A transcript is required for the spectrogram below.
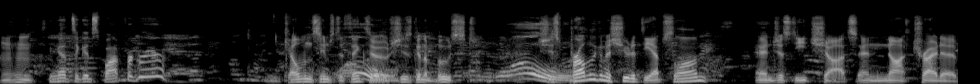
hmm Think that's a good spot for Greer? Kelvin seems to think Whoa. so. She's going to boost. Whoa! She's probably going to shoot at the Epsilon and just eat shots and not try to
